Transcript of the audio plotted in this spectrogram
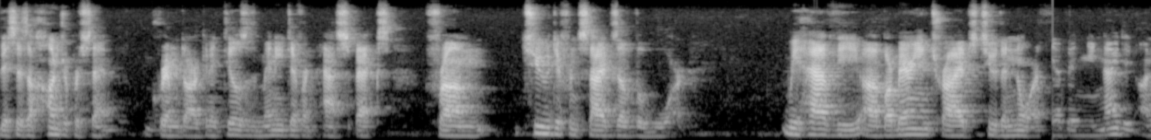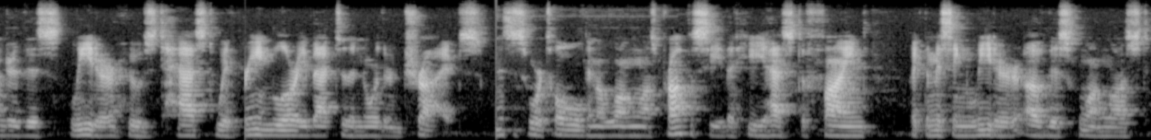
This is 100% grimdark, and it deals with many different aspects from two different sides of the war. We have the uh, barbarian tribes to the north. They have been united under this leader who's tasked with bringing glory back to the northern tribes. This is foretold in a long lost prophecy that he has to find like the missing leader of this long lost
